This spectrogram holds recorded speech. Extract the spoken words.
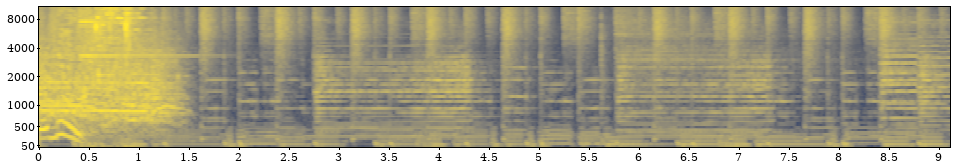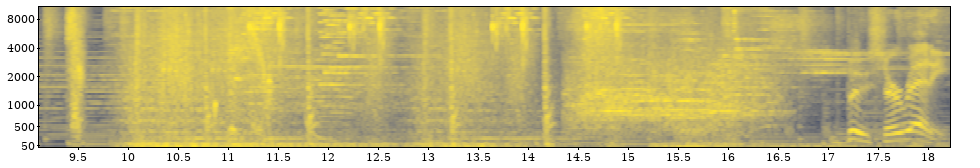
Extra move! Booster ready.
